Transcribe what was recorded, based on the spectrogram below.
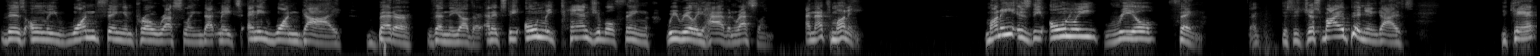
there's only one thing in pro wrestling that makes any one guy better than the other. And it's the only tangible thing we really have in wrestling, and that's money. Money is the only real thing. That, this is just my opinion, guys. You can't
